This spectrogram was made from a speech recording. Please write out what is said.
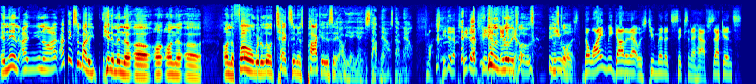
And then I, you know, I, I think somebody hit him in the uh, on, on the uh, on the phone with a little text in his pocket and said, "Oh yeah, yeah, stop now, stop now." Come on, speed it up, speed it up, speed it up. He was really close. He was close. The line we got it at was two minutes, six and a half seconds.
